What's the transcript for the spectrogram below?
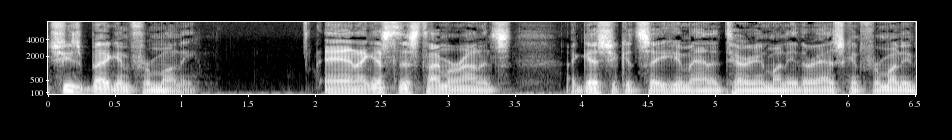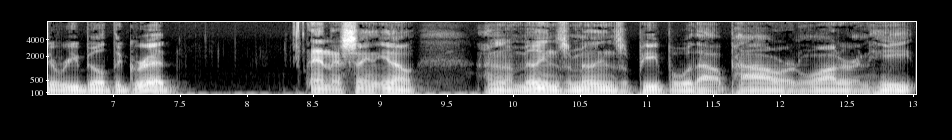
She's begging for money. And I guess this time around it's I guess you could say humanitarian money. They're asking for money to rebuild the grid. And they're saying, you know, I don't know, millions and millions of people without power and water and heat.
